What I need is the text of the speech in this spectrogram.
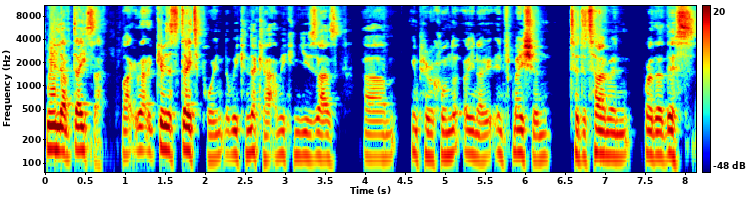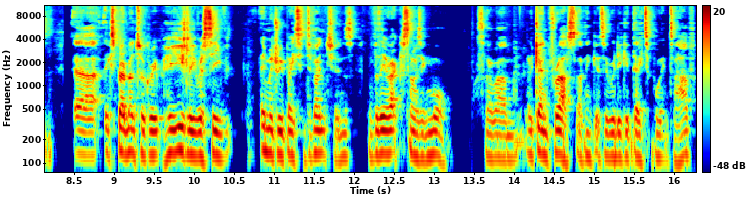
we love data like that gives us a data point that we can look at and we can use as um, empirical you know information to determine whether this uh, experimental group, who usually receive imagery based interventions, whether they're exercising more. So um, again, for us, I think it's a really good data point to have.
